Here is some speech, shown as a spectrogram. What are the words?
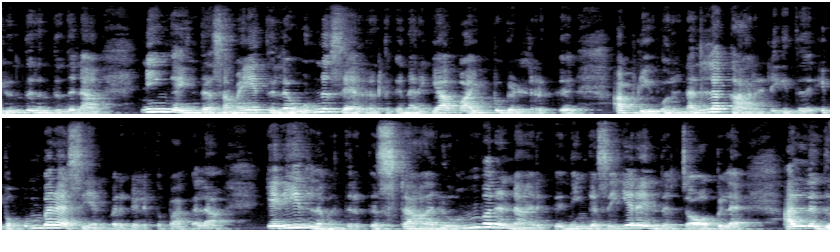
இருந்திருந்ததுன்னா நீங்கள் இந்த சமயத்தில் ஒன்று சேர்றதுக்கு நிறையா வாய்ப்புகள் இருக்குது அப்படி ஒரு நல்ல காரடி இது. இப்போ கும்பராசி அன்பர்களுக்கு பார்க்கலாம். கெரியரில் வந்திருக்கு. ஸ்டார் ரொம்ப நல்லா இருக்குது நீங்கள் செய்கிற இந்த ஜாபில் அல்லது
